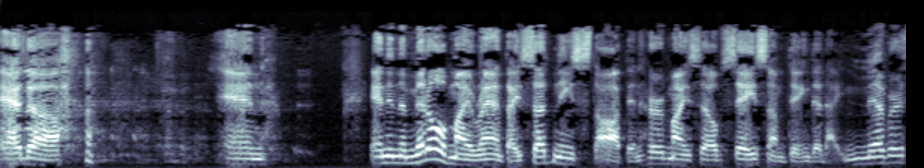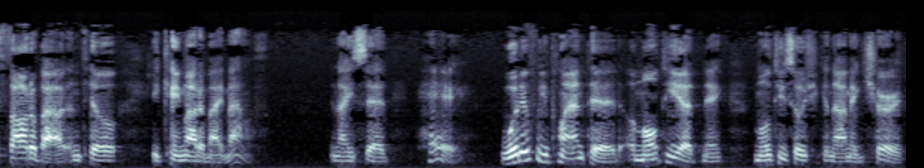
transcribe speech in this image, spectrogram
and uh, and and in the middle of my rant, I suddenly stopped and heard myself say something that I never thought about until it came out of my mouth, and I said, "Hey, what if we planted a multi-ethnic?" Multi-socioeconomic church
